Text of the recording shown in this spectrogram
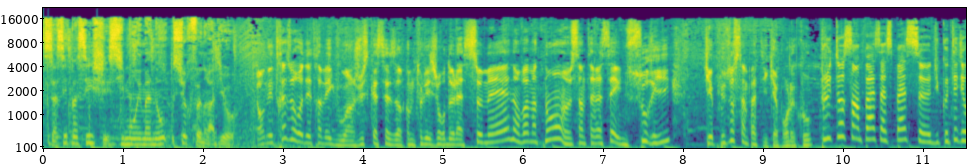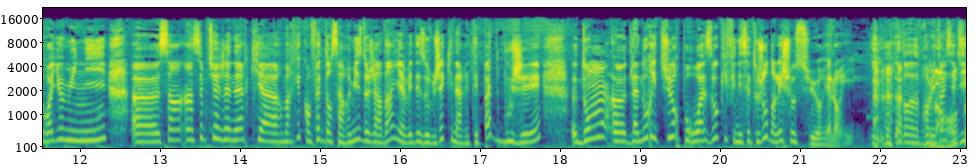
Ça s'est passé chez Simon et Mano sur Fun Radio. On est très heureux d'être avec vous hein, jusqu'à 16h comme tous les jours de la semaine. On va maintenant euh, s'intéresser à une souris qui est plutôt sympathique hein, pour le coup. plutôt sympa. Ça se passe euh, du côté du Royaume-Uni. Euh, c'est un, un septuagénaire qui a remarqué qu'en fait, dans sa remise de jardin, il y avait des objets qui n'arrêtaient pas de bouger, euh, dont euh, de la nourriture pour oiseaux qui finissaient toujours dans les chaussures. Et alors, il- il- dans un premier temps, il s'est dit,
